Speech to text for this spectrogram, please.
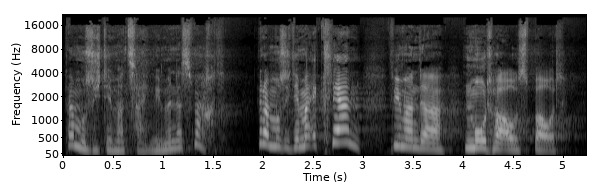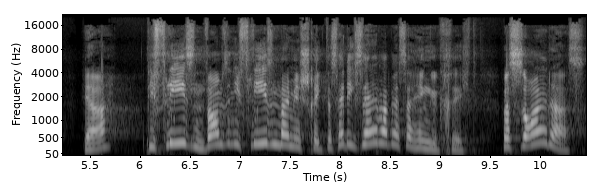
dann muss ich dir mal zeigen, wie man das macht. Ja, dann muss ich dir mal erklären, wie man da einen Motor ausbaut. Ja? Die Fliesen, warum sind die Fliesen bei mir schräg? Das hätte ich selber besser hingekriegt. Was soll das?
